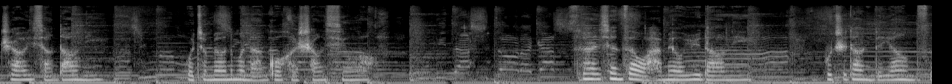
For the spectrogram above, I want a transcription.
只要一想到你，我就没有那么难过和伤心了。虽然现在我还没有遇到你，不知道你的样子。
